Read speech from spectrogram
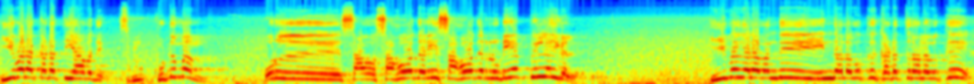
இவளை கடத்தியாவது. குடும்பம் ஒரு ச- சகோதரி சகோதரனுடைய பிள்ளைகள். இவங்களை வந்து இந்த அளவுக்கு கடத்துற அளவுக்கு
